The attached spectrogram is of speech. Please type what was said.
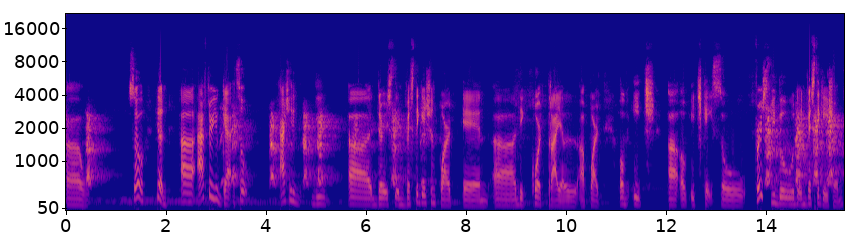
uh, so yun, uh, after you get so actually the uh, there is the investigation part and uh, the court trial uh, part of each uh, of each case. So first you do the investigations,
